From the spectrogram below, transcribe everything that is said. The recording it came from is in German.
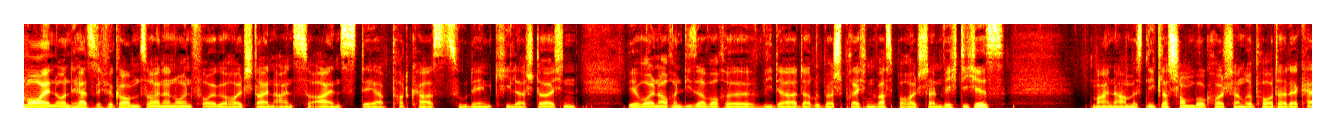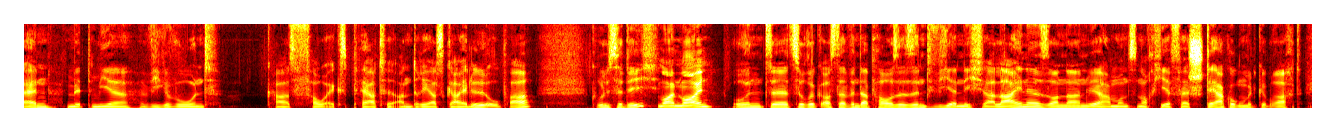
Moin Moin und herzlich willkommen zu einer neuen Folge Holstein 1 zu 1, der Podcast zu den Kieler Störchen. Wir wollen auch in dieser Woche wieder darüber sprechen, was bei Holstein wichtig ist. Mein Name ist Niklas Schomburg, Holstein-Reporter der KN. Mit mir, wie gewohnt, KSV-Experte Andreas Geidel, Opa. Grüße dich. Moin, moin. Und äh, zurück aus der Winterpause sind wir nicht alleine, sondern wir haben uns noch hier Verstärkung mitgebracht.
